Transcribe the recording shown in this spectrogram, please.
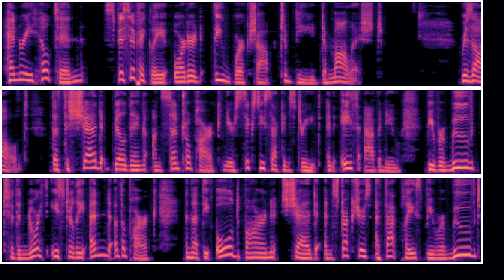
Henry Hilton, specifically ordered the workshop to be demolished. Resolved that the shed building on Central Park near 62nd Street and 8th Avenue be removed to the northeasterly end of the park and that the old barn, shed, and structures at that place be removed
